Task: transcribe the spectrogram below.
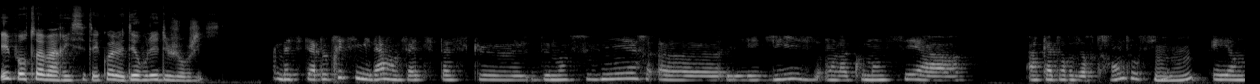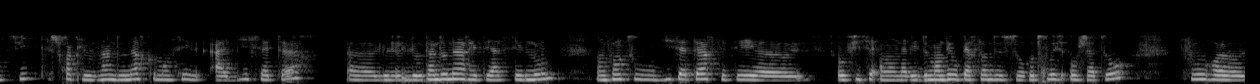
Et pour toi, Marie, c'était quoi le déroulé du jour J? Bah, c'était à peu près similaire en fait, parce que de mon souvenir, euh, l'église, on l'a commencé à, à 14h30 aussi. Mhm. Et ensuite, je crois que le vin d'honneur commençait à 17h. Euh, le, le vin d'honneur était assez long, dans le sens où 17h, c'était euh, officiel, on avait demandé aux personnes de se retrouver au château pour euh,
